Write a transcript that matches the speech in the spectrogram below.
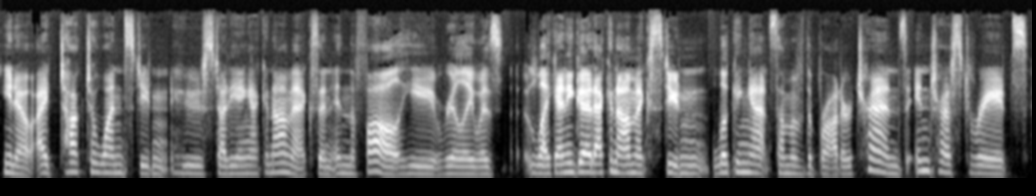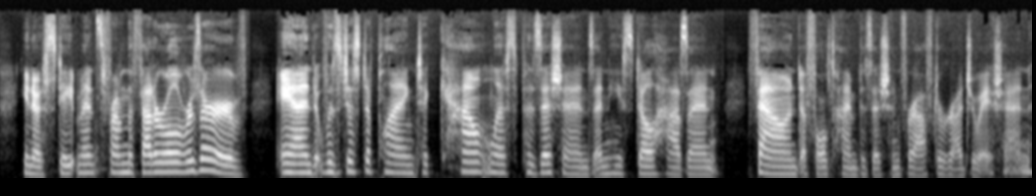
You know, I talked to one student who's studying economics, and in the fall, he really was, like any good economics student, looking at some of the broader trends, interest rates, you know, statements from the Federal Reserve, and was just applying to countless positions, and he still hasn't found a full time position for after graduation.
